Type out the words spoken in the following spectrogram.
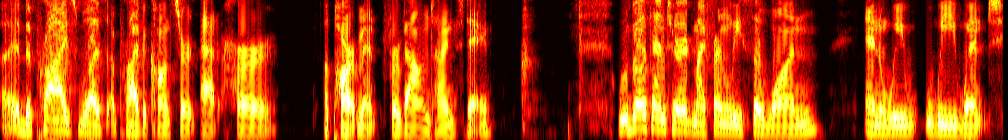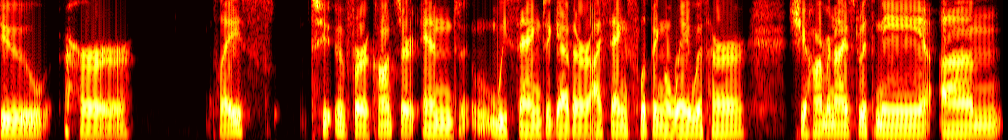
uh, the prize was a private concert at her apartment for Valentine's Day. We both entered. My friend Lisa won, and we we went to her place to uh, for a concert and we sang together. I sang "Slipping Away" with her. She harmonized with me. Um,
